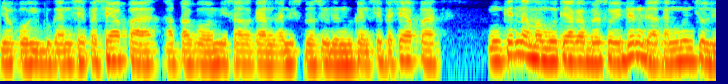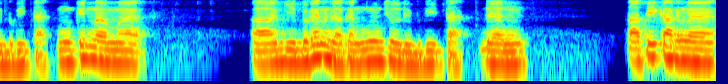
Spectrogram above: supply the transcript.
Jokowi bukan siapa-siapa atau kalau misalkan Anies Baswedan bukan siapa-siapa, mungkin nama Mutiara Baswedan nggak akan muncul di berita. Mungkin nama uh, Gibran nggak akan muncul di berita. Dan tapi karena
